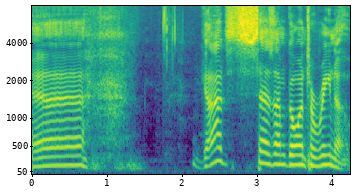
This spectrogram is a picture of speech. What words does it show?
Uh, God says I'm going to Reno.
